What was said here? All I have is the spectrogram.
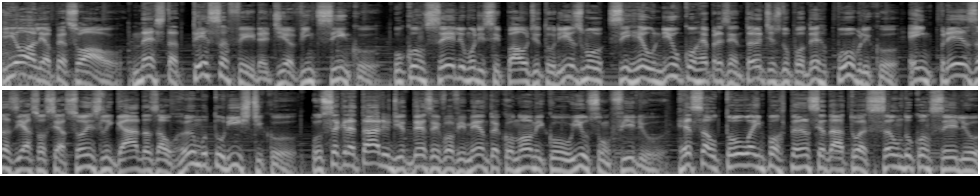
E olha, pessoal, nesta terça-feira, dia 25, o Conselho Municipal de Turismo se reuniu com representantes do poder público, empresas e associações ligadas ao ramo turístico. O secretário de Desenvolvimento Econômico, Wilson Filho, ressaltou a importância da atuação do Conselho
